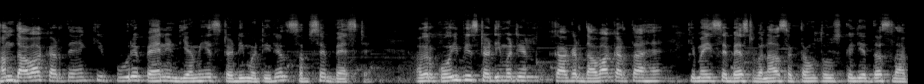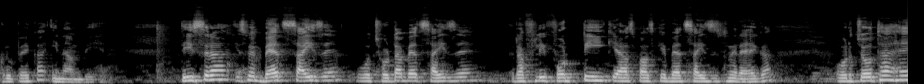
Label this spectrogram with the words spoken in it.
हम दावा करते हैं कि पूरे पैन इंडिया में ये स्टडी मटेरियल सबसे बेस्ट है। अगर कोई भी स्टडी मटेरियल का अगर दावा करता है कि मैं इससे बेस्ट बना सकता हूँ तो उसके लिए दस लाख रुपये का इनाम भी है। तीसरा, इसमें बैच साइज़ है, वो छोटा बैच साइज़ है रफली फोर्टी के आसपास के बैच साइज़ इसमें रहेगा। और चौथा है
